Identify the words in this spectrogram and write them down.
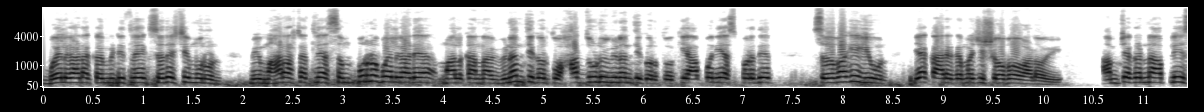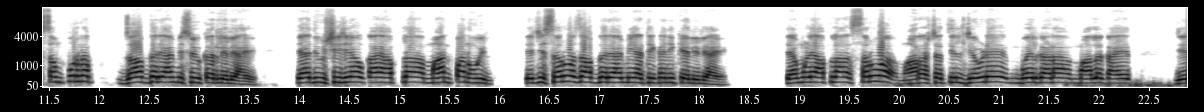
बैलगाडा कमिटीतला एक सदस्य म्हणून मी महाराष्ट्रातल्या संपूर्ण बैलगाड्या मालकांना विनंती करतो हात जोडून विनंती करतो की आपण या स्पर्धेत सहभागी घेऊन या कार्यक्रमाची शोभा वाढवावी आमच्याकडनं आपली संपूर्ण जबाबदारी आम्ही स्वीकारलेली आहे. त्या दिवशी जेव्हा काय आपला मानपान होईल त्याची सर्व जबाबदारी आम्ही या ठिकाणी केलेली आहे. त्यामुळे आपला सर्व महाराष्ट्रातील जेवढे बैलगाडा मालक आहेत जे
